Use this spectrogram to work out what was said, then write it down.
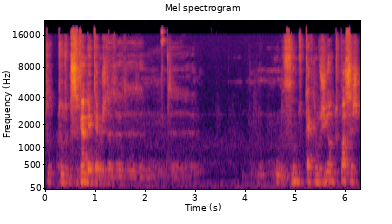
tudo, tudo que se vende em termos de, de, de, de no fundo, tecnologia onde tu possas,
